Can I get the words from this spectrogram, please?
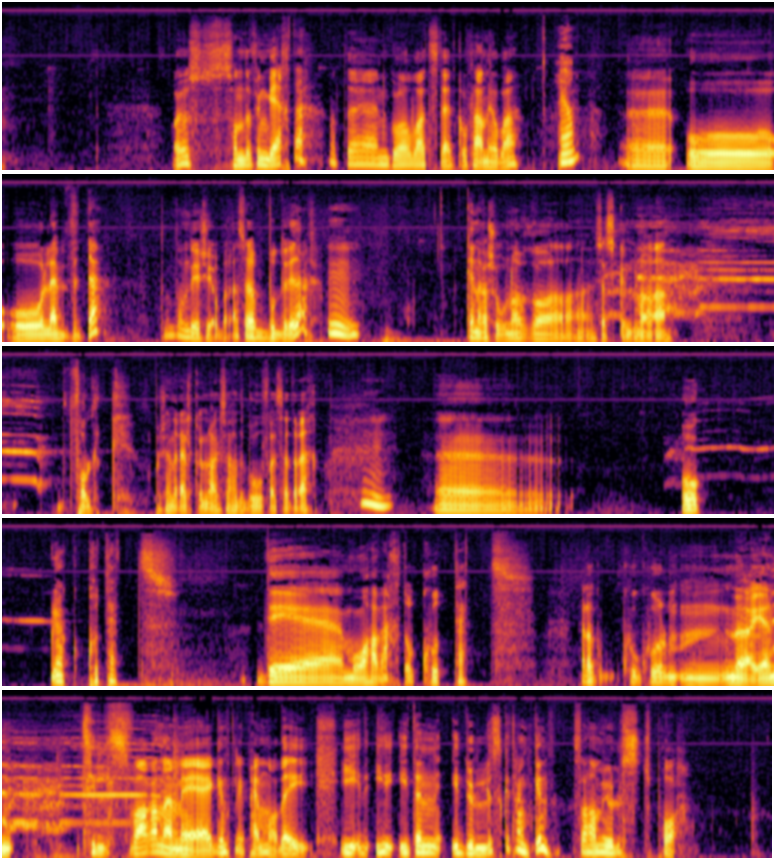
var jo sånn det fungerte. At en gård var et sted hvor flere jobba. Ja. Uh, og, og levde. Sånn, Om de ikke jobba der, så bodde de der Mm. generasjoner og søsken og folk på generelt grunnlag som hadde behov for et sted å være. Mm. Uh, og ja, hvor tett det må ha vært, og hvor tett Eller hvor, hvor mye tilsvarende vi egentlig en måte I, i, i, den idylliske tanken så har vi jo lyst på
